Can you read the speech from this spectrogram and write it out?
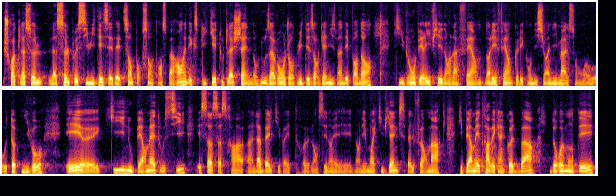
je crois que la seule, la seule possibilité, c'est d'être 100% transparent et d'expliquer toute la chaîne. Donc nous avons aujourd'hui des organismes indépendants qui vont vérifier dans, la ferme, dans les fermes que les conditions animales sont au, top niveau et euh, qui nous permettent aussi, et ça, ça sera un label qui va être lancé dans les, dans les mois qui viennent, qui s'appelle Furmark, qui permettra avec un code barre de remonter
